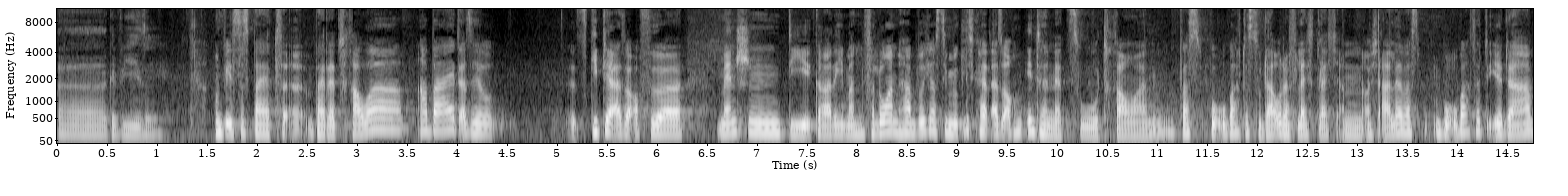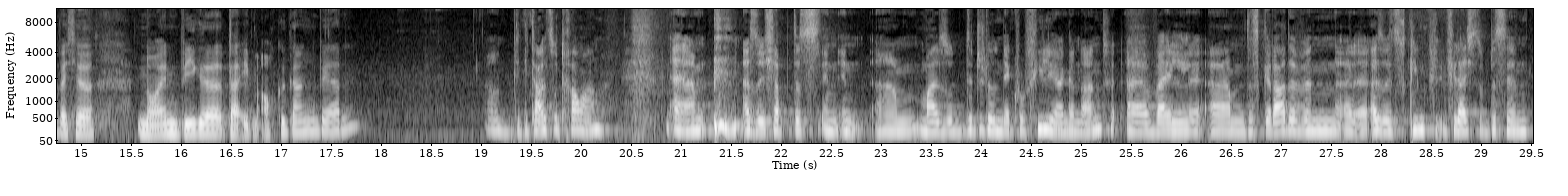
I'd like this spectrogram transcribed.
äh, gewesen. Und wie ist das bei, bei der Trauerarbeit? Also es gibt ja also auch für Menschen, die gerade jemanden verloren haben, durchaus die Möglichkeit, also auch im Internet zu trauern. Was beobachtest du da? Oder vielleicht gleich an euch alle, was beobachtet ihr da? Welche neuen Wege da eben auch gegangen werden? Äh, digital zu trauern. Ähm, also ich habe das in, in, ähm, mal so Digital Necrophilia genannt, äh, weil ähm, das gerade wenn, äh, also es klingt vielleicht so ein bisschen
